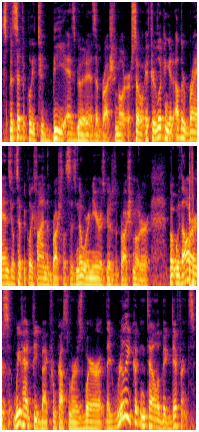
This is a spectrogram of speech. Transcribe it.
specifically to be as good as a brushed motor. So if you're looking at other brands, you'll typically find the brushless is nowhere near as good as a brushed motor. But with ours, we've had feedback from customers where they really couldn't tell a big difference.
